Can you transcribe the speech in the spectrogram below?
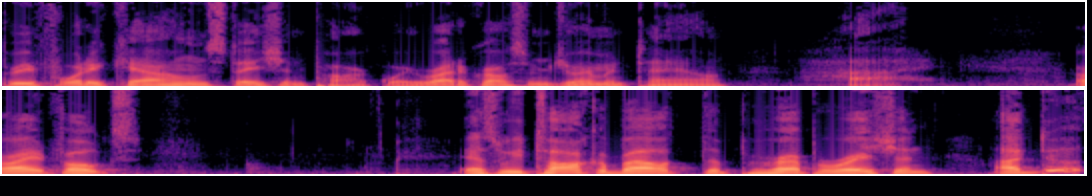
340 Calhoun Station Parkway, right across from Germantown High. All right, folks. As we talk about the preparation, I do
